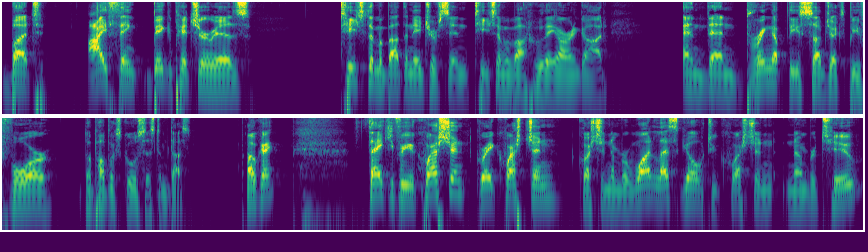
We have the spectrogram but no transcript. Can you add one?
but I think big picture is teach them about the nature of sin, teach them about who they are in God, and then bring up these subjects before the public school system does. Okay? Thank you for your question. Great question. Question number one. Let's go to question number two.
